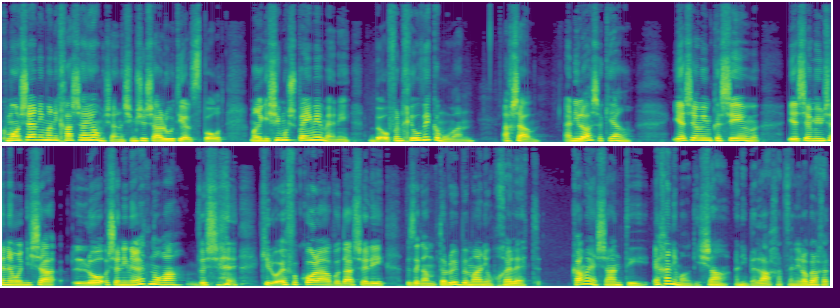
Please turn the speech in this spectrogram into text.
כמו שאני מניחה שהיום, שאנשים ששאלו אותי על ספורט, מרגישים מושפעים ממני, באופן חיובי כמובן. עכשיו, אני לא אשקר. יש ימים קשים, יש ימים שאני מרגישה לא, שאני נראית נורא, ושכאילו איפה כל העבודה שלי, וזה גם תלוי במה אני אוכלת. כמה ישנתי, איך אני מרגישה, אני בלחץ, אני לא בלחץ.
